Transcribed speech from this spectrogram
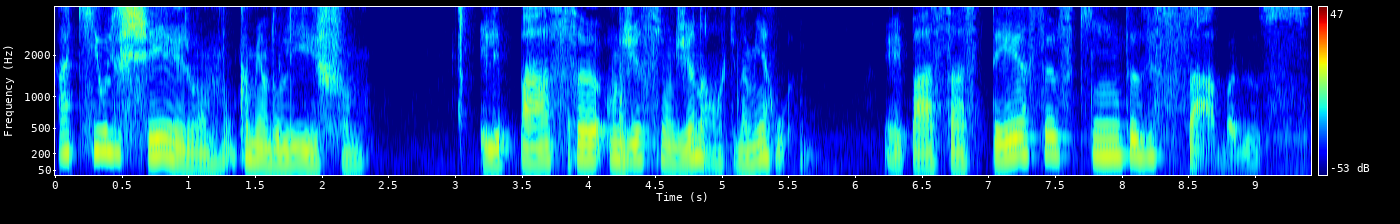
Aqui o lixeiro, o caminhão do lixo, ele passa um dia sim, um dia não, aqui na minha rua. Ele passa às terças, quintas e sábados.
